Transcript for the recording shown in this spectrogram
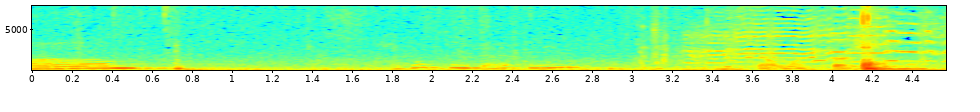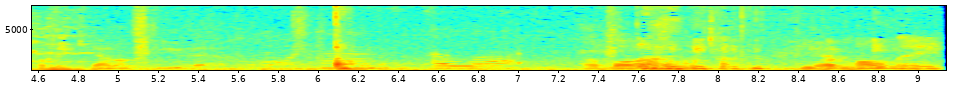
Um, I don't think I do. I've got one question. How many cows do you have? Um, a lot. A lot. do you have them all named?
